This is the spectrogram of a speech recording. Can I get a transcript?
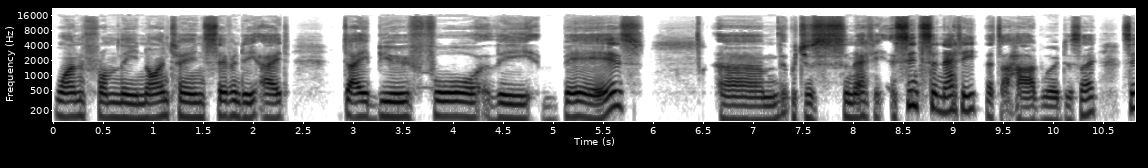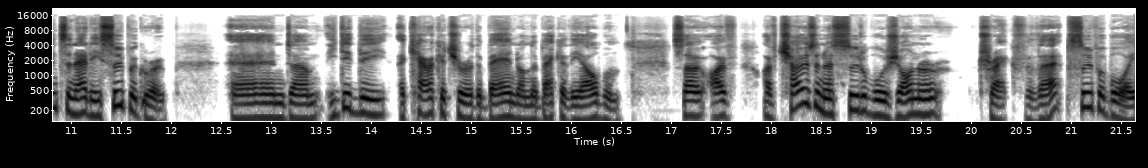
one from the 1978 debut for the Bears, um, which is Cincinnati, Cincinnati, that's a hard word to say, Cincinnati Supergroup. And um, he did the a caricature of the band on the back of the album. So I've I've chosen a suitable genre track for that, Superboy.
